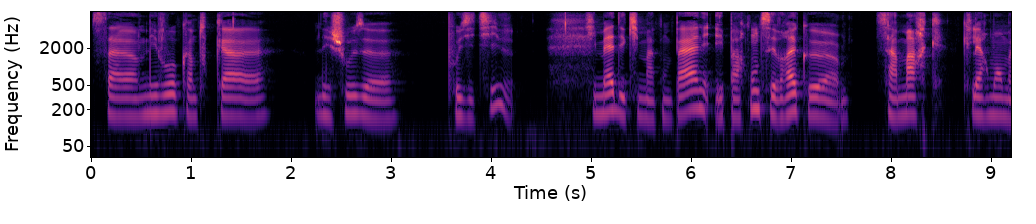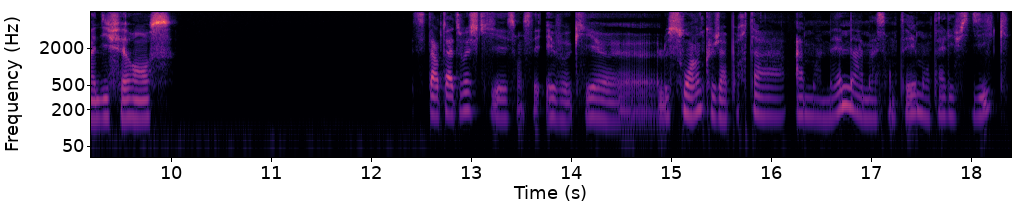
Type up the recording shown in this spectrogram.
ça m'évoque en tout cas euh, des choses positives qui m'aident et qui m'accompagnent. Et par contre, c'est vrai que ça marque clairement ma différence. C'est un tatouage qui est censé évoquer le soin que j'apporte à moi-même, à ma santé mentale et physique.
